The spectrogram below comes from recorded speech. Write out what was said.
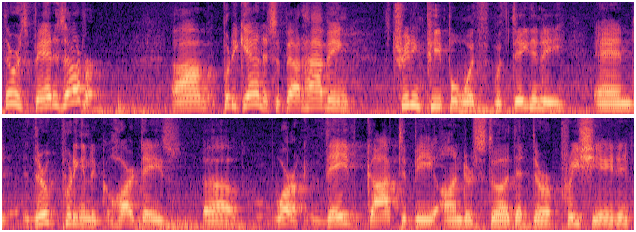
They're as bad as ever. Um, but again, it's about having treating people with, with dignity, and they're putting in a hard day's uh, work. They've got to be understood that they're appreciated,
